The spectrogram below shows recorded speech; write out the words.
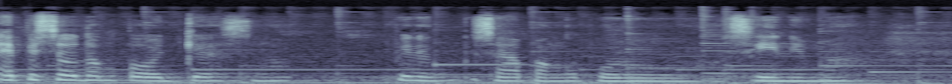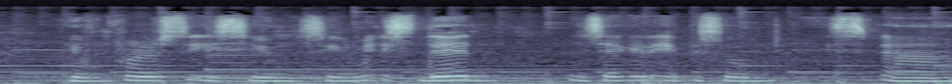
episode ng podcast, no? Pinag-usapan ko puro cinema. Yung first is yung cinema is dead. Yung second episode is uh,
